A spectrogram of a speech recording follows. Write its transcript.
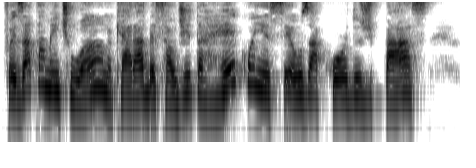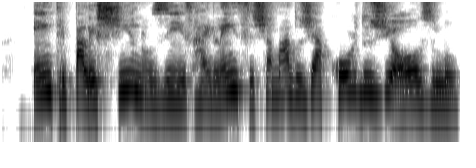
Foi exatamente o ano que a Arábia Saudita reconheceu os acordos de paz entre palestinos e israelenses chamados de Acordos de Oslo.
